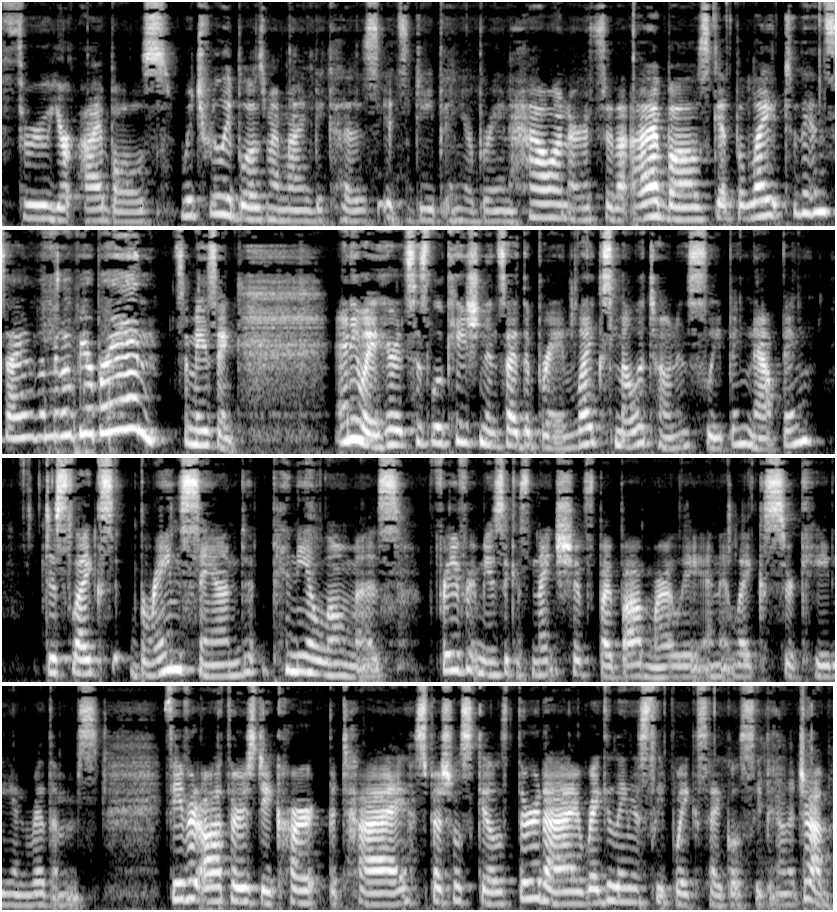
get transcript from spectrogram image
through your eyeballs, which really blows my mind because it's deep in your brain. How on earth do the eyeballs get the light to the inside of the middle of your brain? It's amazing. Anyway, here it says location inside the brain, likes melatonin, sleeping, napping, dislikes brain sand, pinealomas. Favorite music is Night Shift by Bob Marley, and it likes circadian rhythms. Favorite authors, Descartes, Bataille, special skills, third eye, regulating the sleep-wake cycle, sleeping on the job.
